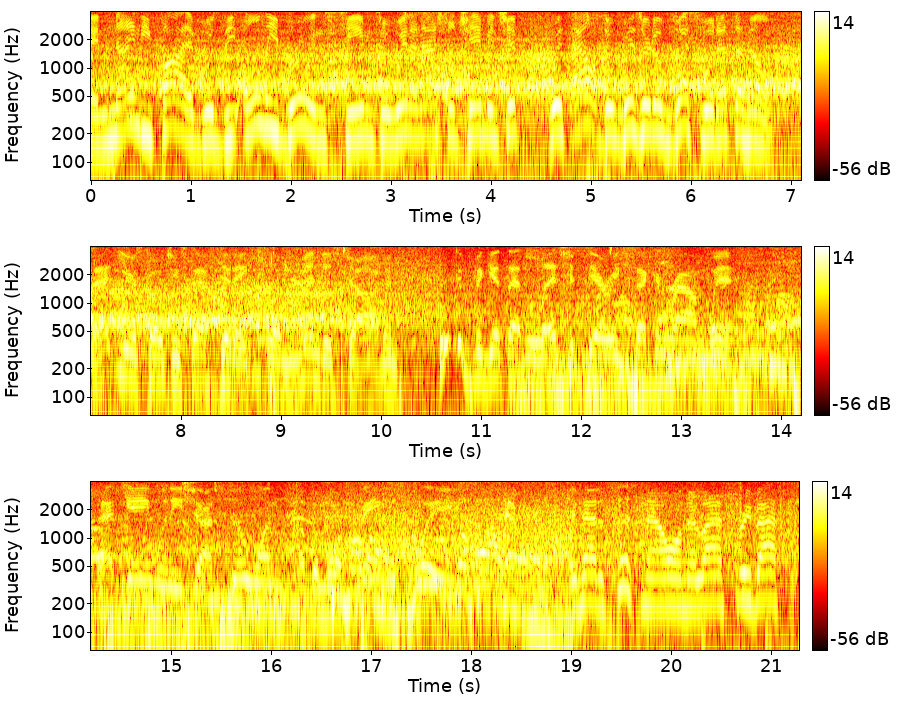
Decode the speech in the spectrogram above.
And 95 was the only Bruins team to win a national championship without the Wizard of Westwood at the helm. That year's coaching staff did a tremendous job. And who can forget that legendary second round win? That game when he shot still one of the more famous plays ever. They've had assists now on their last three baskets.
